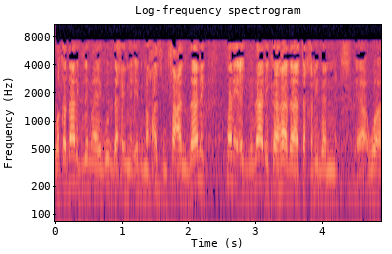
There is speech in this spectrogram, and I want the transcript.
وكذلك زي ما يقول دحين ابن حزم فعل ذلك فلأجل ذلك هذا تقريبا و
